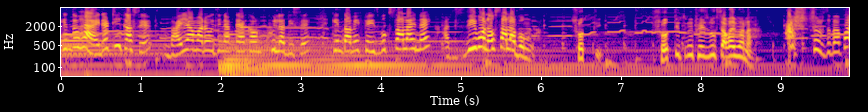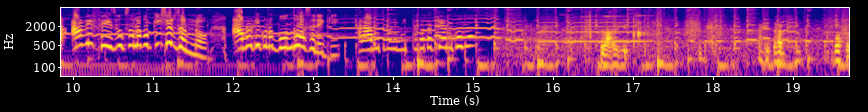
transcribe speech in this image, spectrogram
কিন্তু হ্যাঁ এটা ঠিক আছে। ভাইয়া আমার ওই দিন একটা অ্যাকাউন্ট খুলে দিছে। কিন্তু আমি ফেসবুক চালাই নাই আর জীবনেও চালাবো না। সত্যি? সত্যি তুমি ফেসবুক চালাইবা না? আশ্চর্য ব্যাপার আমি ফেসবুক চালাবো কিসের জন্য? আমার কি কোনো বন্ধু আছে নাকি? আর আমি তোমার মিথ্যা কথা কেন কমো? Love you. I love you. বসো।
